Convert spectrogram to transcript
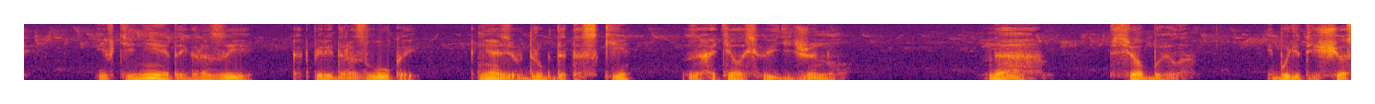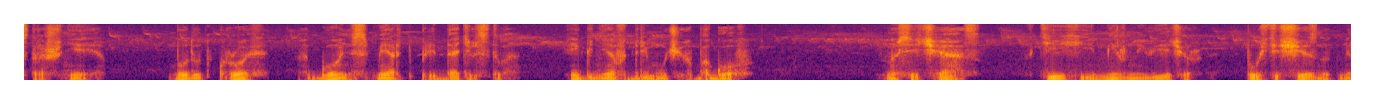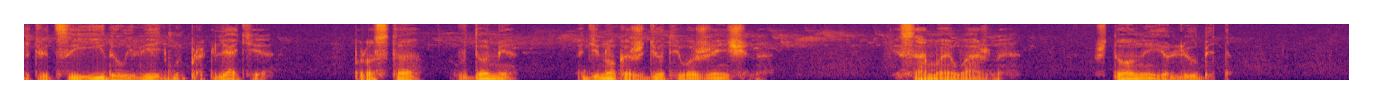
И в тени этой грозы, как перед разлукой, князю вдруг до тоски захотелось увидеть жену. Да, все было. И будет еще страшнее. Будут кровь, огонь, смерть, предательство и гнев дремучих богов. Но сейчас, тихий мирный вечер, пусть исчезнут мертвецы, идолы, ведьмы, проклятия. Просто в доме одиноко ждет его женщина. И самое важное, что он ее любит.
